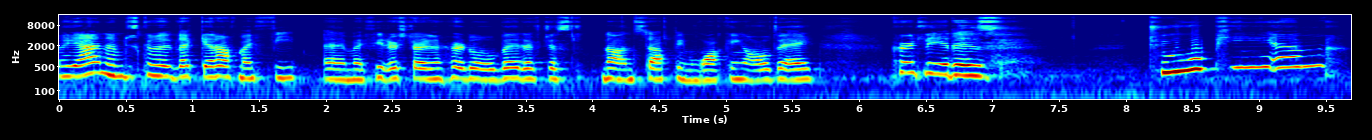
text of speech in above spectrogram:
yeah, and I'm just gonna like get off my feet. Uh, my feet are starting to hurt a little bit. I've just non-stop been walking all day. Currently it is 2 p.m.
